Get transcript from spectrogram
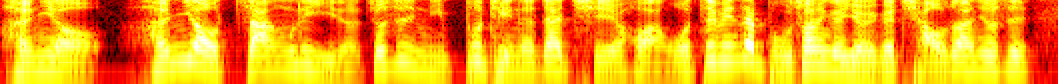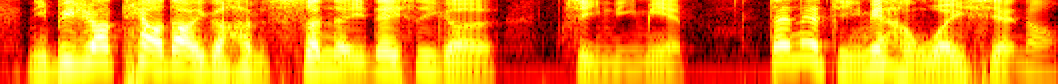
很有很有张力的，就是你不停的在切换。我这边再补充一个，有一个桥段，就是你必须要跳到一个很深的，类似一个。井里面，但那个井里面很危险哦，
